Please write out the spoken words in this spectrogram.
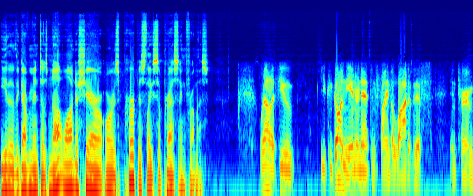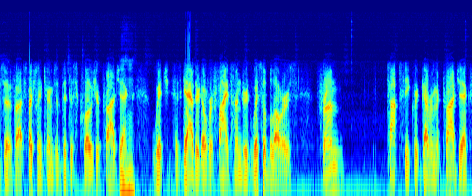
either the government does not want to share or is purposely suppressing from us? Well, if you you can go on the internet and find a lot of this in terms of, uh, especially in terms of the Disclosure Project, Mm-hmm. which has gathered over 500 whistleblowers from top secret government projects,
